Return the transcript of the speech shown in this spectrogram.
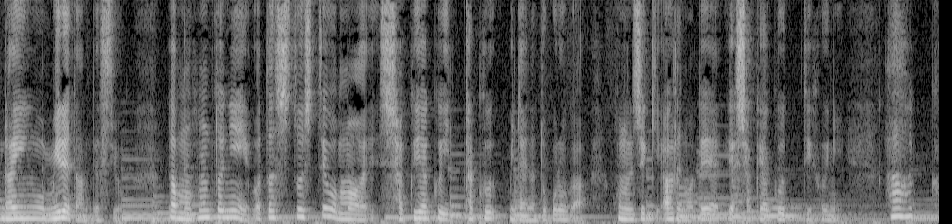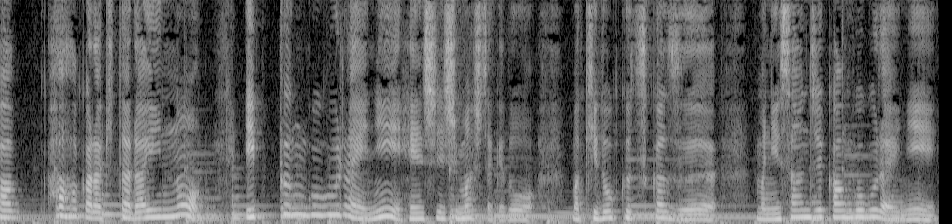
LINE を見れたんですよだからもう本当に私としてはまあ芍薬一択みたいなところがこの時期あるのでいや芍薬っていう風に母か母から来た LINE の1分後ぐらいに返信しましたけど、まあ、既読つかず、まあ、23時間後ぐらいに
